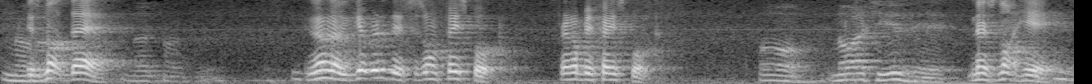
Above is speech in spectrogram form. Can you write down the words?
No, It's not there. No, it's not. No, no, get rid of this. It's on Facebook. Bring up your Facebook. Oh, no, actually, it is here. No, it's not here. here. is,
